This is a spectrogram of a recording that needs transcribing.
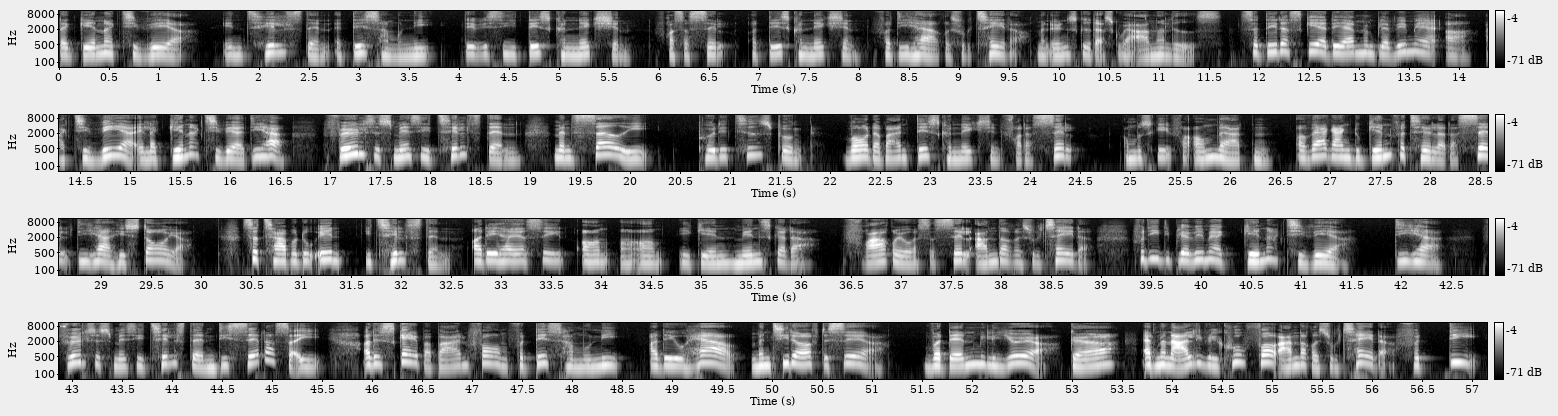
der genaktiverer en tilstand af disharmoni, det vil sige disconnection fra sig selv og disconnection fra de her resultater, man ønskede, der skulle være anderledes. Så det, der sker, det er, at man bliver ved med at aktivere eller genaktivere de her følelsesmæssige tilstande, man sad i på det tidspunkt, hvor der var en disconnection fra dig selv og måske fra omverdenen. Og hver gang du genfortæller dig selv de her historier, så tapper du ind i tilstanden. Og det har jeg set om og om igen. Mennesker, der frarøver sig selv andre resultater, fordi de bliver ved med at genaktivere de her følelsesmæssige tilstande, de sætter sig i, og det skaber bare en form for disharmoni. Og det er jo her, man tit og ofte ser, hvordan miljøer gør, at man aldrig vil kunne få andre resultater, fordi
